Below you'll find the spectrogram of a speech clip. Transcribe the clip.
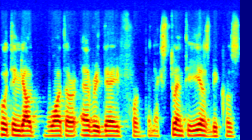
putting out water every day for the next 20 years because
